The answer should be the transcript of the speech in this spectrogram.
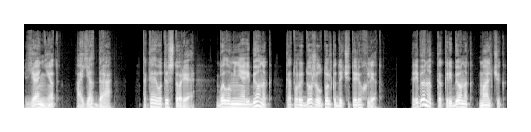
Я нет, а я да. Такая вот история. Был у меня ребенок, который дожил только до четырех лет. Ребенок как ребенок, мальчик.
